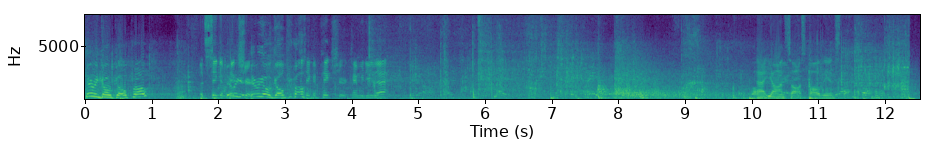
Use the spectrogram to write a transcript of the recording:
Here we go, GoPro. Let's take a Here we, picture. here we go, GoPro. Take a picture. Can we do that? At Yon Sauce, follow the Insta.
